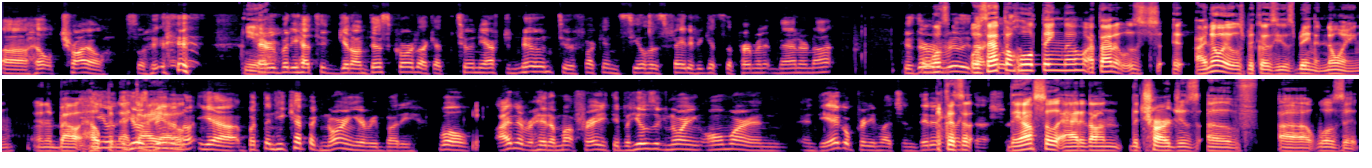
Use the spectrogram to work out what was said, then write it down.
uh held trial. So he, Yeah. Everybody had to get on Discord like at two in the afternoon to fucking seal his fate if he gets the permanent ban or not. Because was really was that the to- whole thing though? I thought it was. I know it was because he was being annoying and about He helping was- that he was guy being out. yeah, but then he kept ignoring everybody. Well, I never hit him up for anything, but he was ignoring Omar and, and Diego pretty much, and they didn't Because like that shit. They also added on the charges of uh, what was it?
